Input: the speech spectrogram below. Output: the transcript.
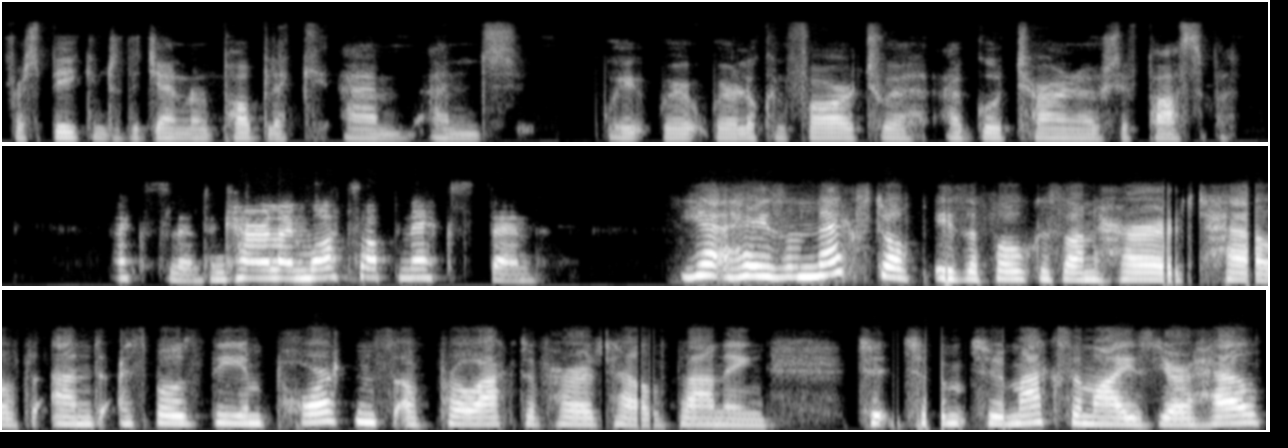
for speaking to the general public um, and we, are we're, we're looking forward to a, a good turnout if possible. Excellent. And Caroline, what's up next then? Yeah, Hazell, next up is a focus on herd health and I suppose the importance of proactive herd health planning to, to, to maximise your health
